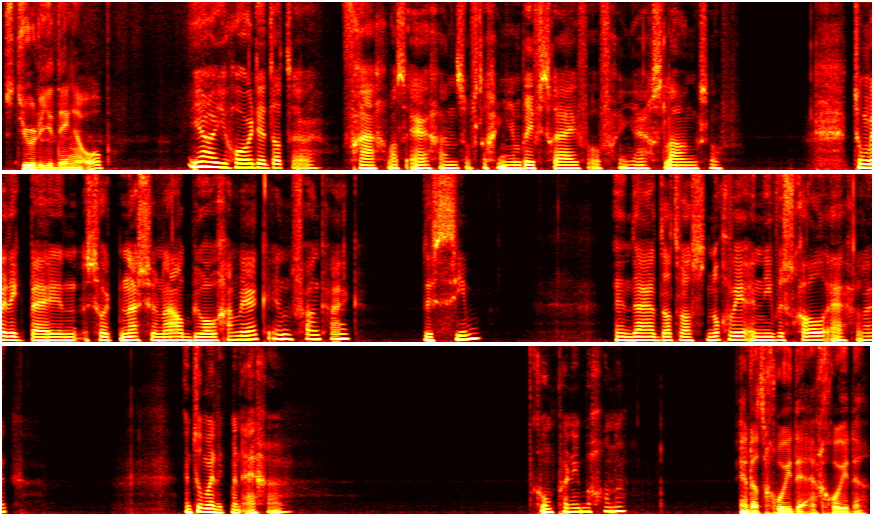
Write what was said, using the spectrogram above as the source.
stuurde je dingen op? Ja, je hoorde dat er vraag was ergens. Of dan ging je een brief schrijven of ging je ergens langs. Of... Toen ben ik bij een soort nationaal bureau gaan werken in Frankrijk. De CIM. En daar, dat was nog weer een nieuwe school eigenlijk. En toen ben ik mijn eigen company begonnen. En dat groeide en groeide.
